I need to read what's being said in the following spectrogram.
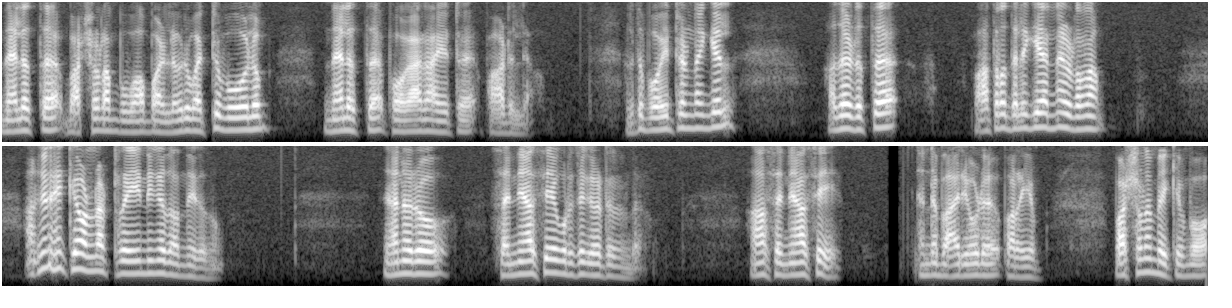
നിലത്ത് ഭക്ഷണം പോകാൻ പാടില്ല. ഒരു വറ്റ് പോലും നിലത്ത് പോകാനായിട്ട് പാടില്ല. എടുത്ത് പോയിട്ടുണ്ടെങ്കിൽ അതെടുത്ത് പാത്രത്തിലേക്ക് തന്നെ ഇടണം. അങ്ങനെയൊക്കെയുള്ള ട്രെയിനിങ് തന്നിരുന്നു. ഞാനൊരു സന്യാസിയെക്കുറിച്ച് കേട്ടിട്ടുണ്ട്. ആ സന്യാസി എന്റെ ഭാര്യയോട് പറയും ഭക്ഷണം വയ്ക്കുമ്പോൾ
